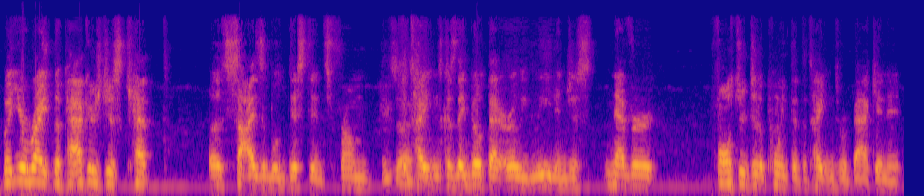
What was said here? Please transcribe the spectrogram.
but you're right. The Packers just kept a sizable distance from exactly. the Titans because they built that early lead and just never faltered to the point that the Titans were back in it.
